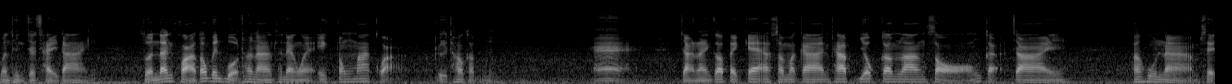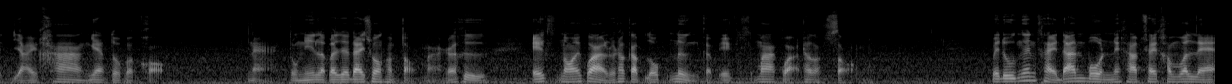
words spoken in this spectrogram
มันถึงจะใช้ได้ ส่วนด้านขวาต้องเป็นบวกเท่านั้นแสดงว่า x ต้องมากกว่าหรือเท่ากับ1อ่าจากนั้นก็ไปแก้อสมการครับ ยกกำลัง 2 กระจายพหุนาม เสร็จย้ายข้างแยกตัวประกอบนะตรงนี้เราก็จะได้ช่วงคำตอบมาก็คือ x น้อยกว่าหรือเท่ากับลบ1กับ x มากกว่าเท่ากับ 2 ไปดูเงื่อนไขด้านบนนะครับ ใช้คำว่าและ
